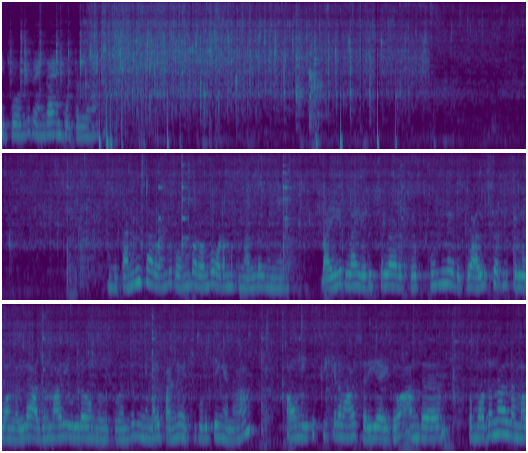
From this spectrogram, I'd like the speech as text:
இப்போ வந்து வெங்காயம் போட்டுடலாம். இந்த தண்ணி சாறு வந்து ரொம்ப ரொம்ப உடம்புக்கு நல்லதுங்க. வயிறுலாம் எரிச்சலாக இருக்குது புண்ணு இருக்குது அல்சர்னு சொல்லுவாங்கள்ல அது மாதிரி உள்ளவங்களுக்கு வந்து இந்த மாதிரி பண்ணி வச்சு கொடுத்தீங்கன்னா அவங்களுக்கு சீக்கிரமாகவே சரியாயிடும். அந்த இப்போ மொதல் நாள் நம்ம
